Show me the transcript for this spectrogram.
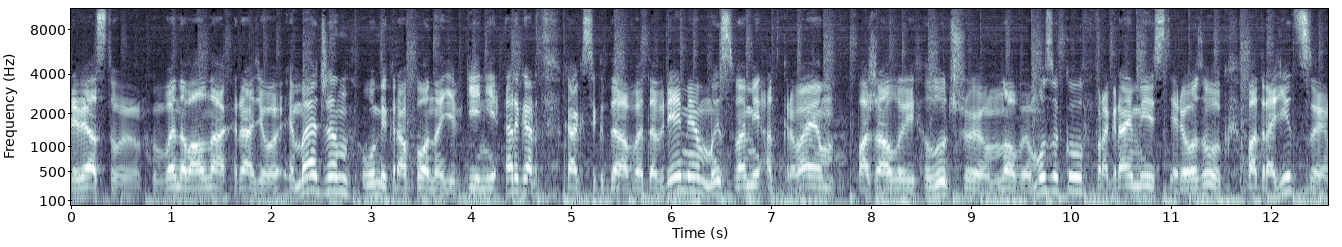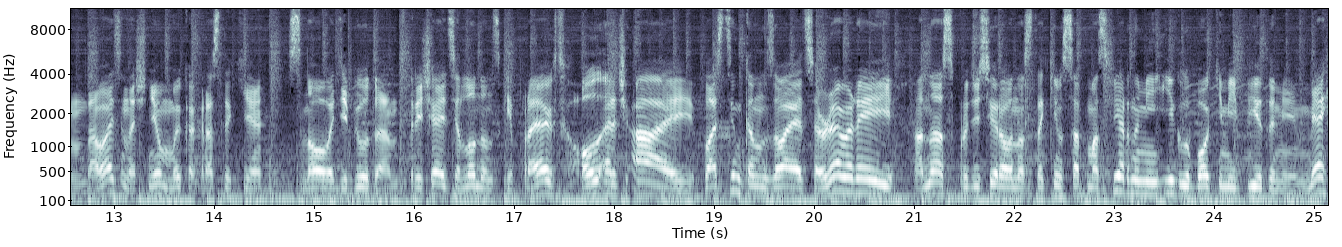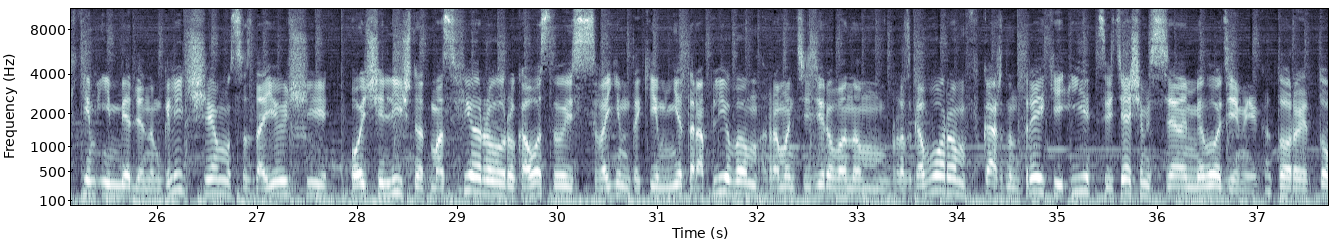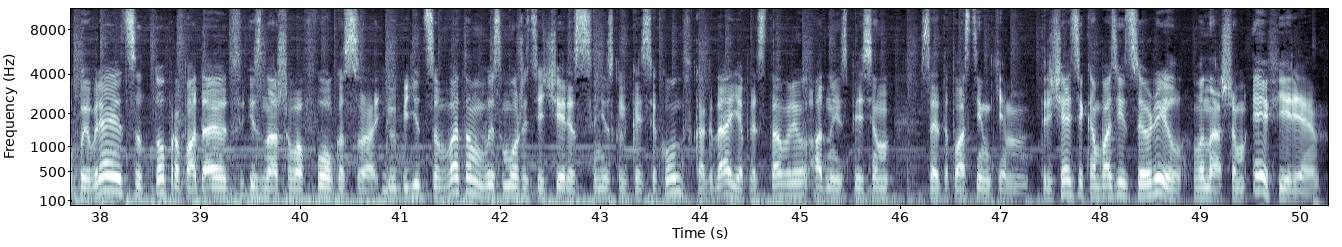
Приветствую! Вы на волнах радио Imagine. У микрофона Евгений Эргард. Как всегда в это время мы с вами открываем, пожалуй, лучшую новую музыку в программе «Стереозвук». По традиции, давайте начнем мы как раз-таки с нового дебюта. Встречайте лондонский проект All RHI. Пластинка называется Reverie. Она спродюсирована с таким с атмосферными и глубокими битами, мягким и медленным глитчем, создающий очень личную атмосферу, руководство руководствуясь своим таким неторопливым, романтизированным разговором в каждом треке и светящимся мелодиями, которые то появляются, то пропадают из нашего фокуса. И убедиться в этом вы сможете через несколько секунд, когда я представлю одну из песен с этой пластинки. Встречайте композицию Real в нашем эфире.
